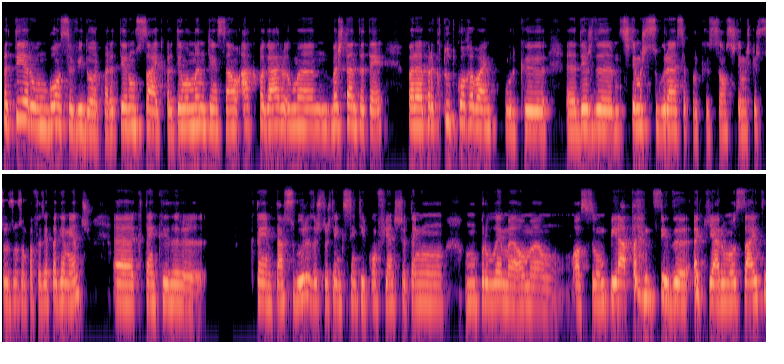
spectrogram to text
para, ter um bom servidor, para ter um site, para ter uma manutenção, há que pagar uma, bastante até para, para que tudo corra bem, porque desde sistemas de segurança, porque são sistemas que as pessoas usam para fazer pagamentos, que têm que têm que estar seguras, as pessoas têm que se sentir confiantes se eu tenho um, um problema ou, uma, um, ou se um pirata decide hackear o meu site,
